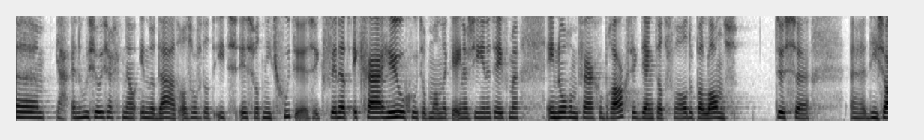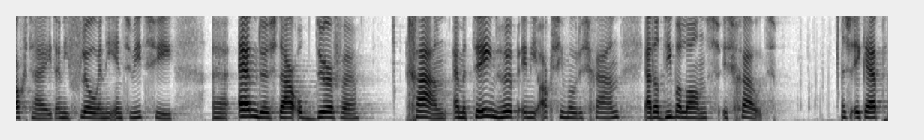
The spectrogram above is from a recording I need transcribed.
Um, ja, en hoezo zeg ik nou inderdaad? Alsof dat iets is wat niet goed is. Ik vind het, ik ga heel goed op mannelijke energie en het heeft me enorm ver gebracht. Ik denk dat vooral de balans tussen uh, die zachtheid en die flow en die intuïtie uh, en dus daarop durven gaan en meteen hup in die actiemodus gaan, ja, dat die balans is goud. Dus ik heb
